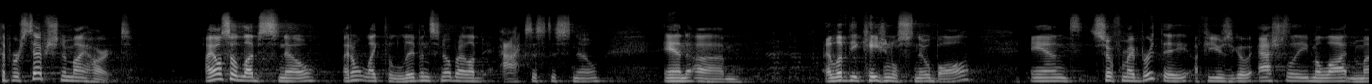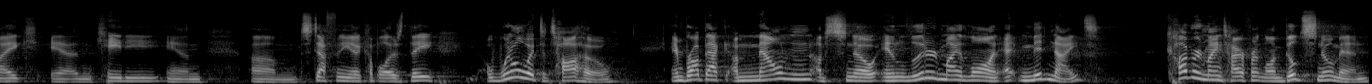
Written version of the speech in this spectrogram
the perception of my heart. I also love snow. I don't like to live in snow, but I love access to snow. And um, I love the occasional snowball. And so for my birthday a few years ago, Ashley, Malad, and Mike, and Katie, and um, Stephanie, and a couple others, they went all the way to Tahoe and brought back a mountain of snow and littered my lawn at midnight, covered my entire front lawn, built snowmen,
